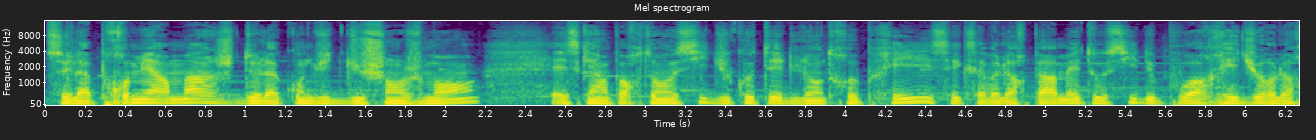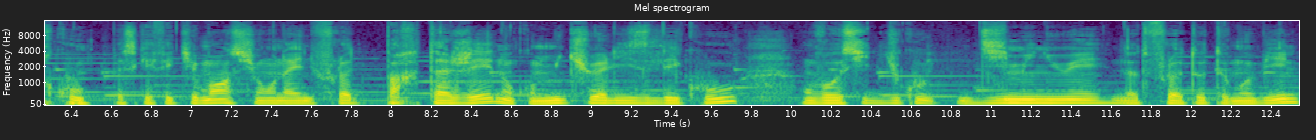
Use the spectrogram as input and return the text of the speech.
C'est la première marche de la conduite du changement. Et ce qui est important aussi du côté de l'entreprise, c'est que ça va leur permettre aussi de pouvoir réduire leurs coûts. Parce qu'effectivement, si on a une flotte partagée, donc on mutualise les coûts, on va aussi du coup diminuer notre flotte automobile.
